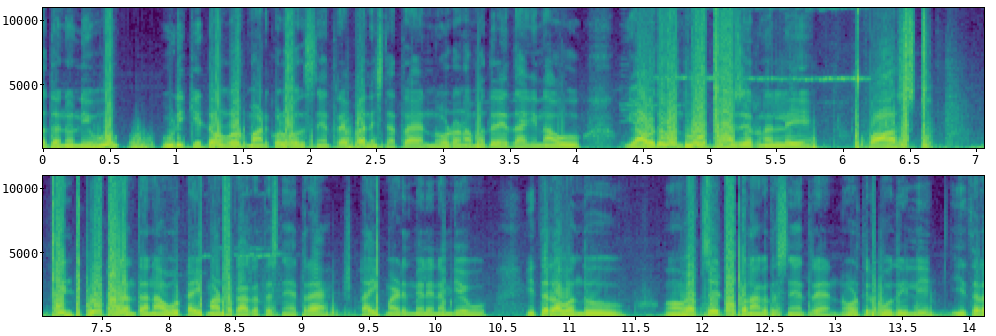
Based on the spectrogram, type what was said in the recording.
ಅದನ್ನು ನೀವು ಹುಡುಕಿ ಡೌನ್ಲೋಡ್ ಮಾಡ್ಕೊಳ್ಬೋದು ಸ್ನೇಹಿತರೆ. ಬನ್ನಿ ಸ್ನೇಹಿತರೆ, ನೋಡೋಣ. ಮೊದಲನೇದಾಗಿ ನಾವು ಯಾವುದೇ ಒಂದು ವೆಬ್ ಬ್ರೌಸರ್ನಲ್ಲಿ ಫಾಸ್ಟ್ ಪ್ರಿಂಟ್ ಪೋರ್ಟಲ್ ಅಂತ ನಾವು ಟೈಪ್ ಮಾಡಬೇಕಾಗುತ್ತೆ ಸ್ನೇಹಿತರೆ. ಟೈಪ್ ಮಾಡಿದ ಮೇಲೆ ನಮಗೆ ಈ ಥರ ಒಂದು ವೆಬ್ಸೈಟ್ ಓಪನ್ ಆಗುತ್ತೆ ಸ್ನೇಹಿತರೆ, ನೋಡ್ತಿರ್ಬೋದು ಇಲ್ಲಿ. ಈ ಥರ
